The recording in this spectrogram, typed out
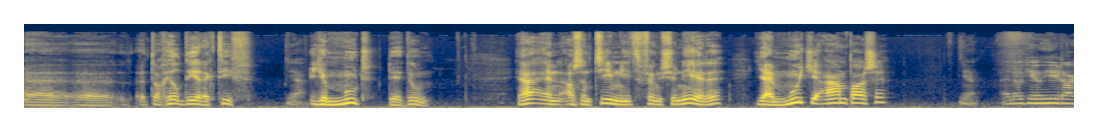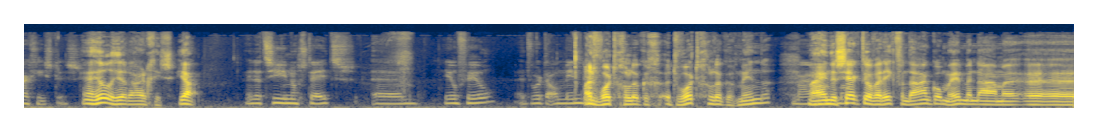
eh, eh, toch heel directief. Ja, Je moet dit doen. Ja, en als een team niet functioneerde, jij moet je aanpassen. ja. En ook heel hiërarchisch dus. Ja, heel hiërarchisch, ja. En dat zie je nog steeds ehm, heel veel. Het wordt al minder. Het wordt gelukkig, het wordt gelukkig minder. maar, Maar in de sector waar ik vandaan kom, hè, met name eh,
